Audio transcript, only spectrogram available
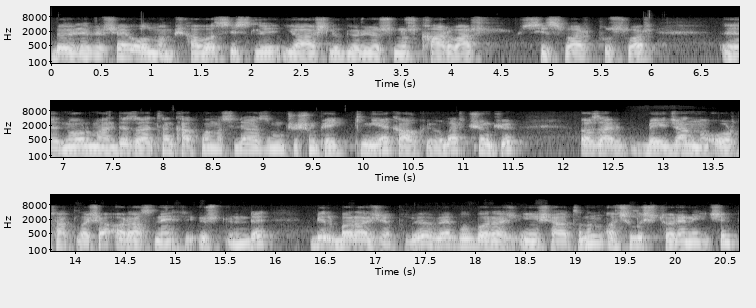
böyle bir şey olmamış. Hava sisli, yağışlı görüyorsunuz. Kar var, sis var, pus var. E, normalde zaten kalkmaması lazım uçuşun. Peki niye kalkıyorlar? Çünkü Azerbaycan'la ortaklaşa Aras Nehri üstünde bir baraj yapılıyor ve bu baraj inşaatının açılış töreni için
